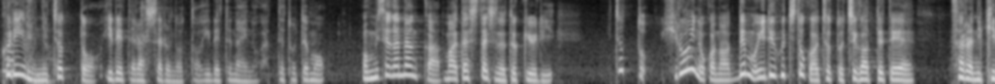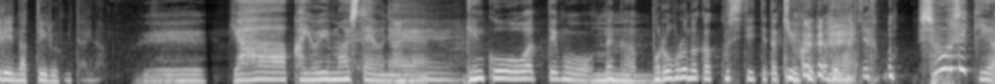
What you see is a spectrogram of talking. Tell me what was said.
クリームにちょっと入れてらっしゃるのと入れてないのがあってとてもお店がなんか、まあ、私たちの時よりちょっと広いのかな？でも入り口とかはちょっと違っててさらに綺麗になっているみたいな。へえいやー通いましたよね。原稿終わってもうなんかうん。ボロボロの格好していってた記憶があるんだけど、正直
